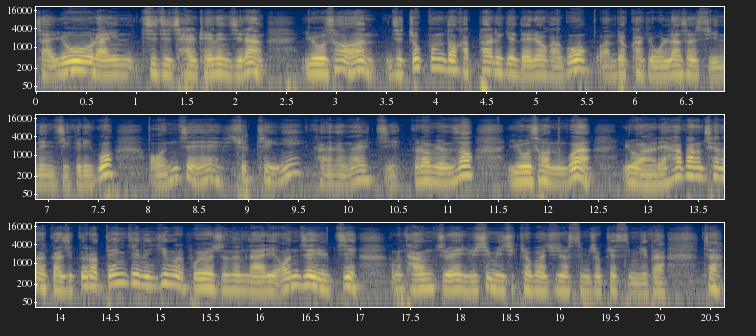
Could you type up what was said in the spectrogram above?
자, 요 라인 지지 잘 되는지랑 요 선 이제 조금 더 가파르게 내려가고 완벽하게 올라설 수 있는지 그리고 언제 슈팅이 가능할지 그러면서 요 선과 요 아래 하방 채널까지 끌어당기는 힘을 보여주는 날이 언제일지 다음 주에 유심히 지켜봐 주셨으면 좋겠습니다. 자,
